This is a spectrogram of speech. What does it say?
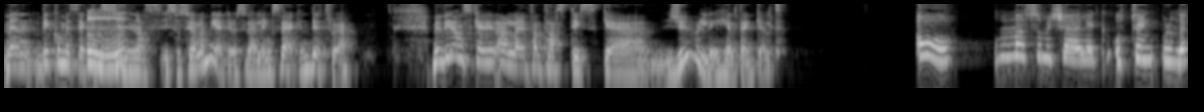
men vi kommer säkert Mm. synas i sociala medier och sådär längs vägen, det tror jag. Men vi önskar er alla en fantastisk eh, juli helt enkelt. Ja, och massor med kärlek. Och tänk på den där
